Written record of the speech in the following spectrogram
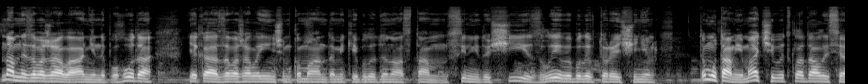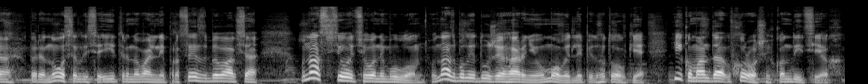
Нам не заважала ані непогода, яка заважала іншим командам, які були до нас. Там сильні дощі, зливи були в Туреччині. Тому там і матчі відкладалися, переносилися, і тренувальний процес збивався. У нас всього цього не було. У нас були дуже гарні умови для підготовки, і команда в хороших кондиціях.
